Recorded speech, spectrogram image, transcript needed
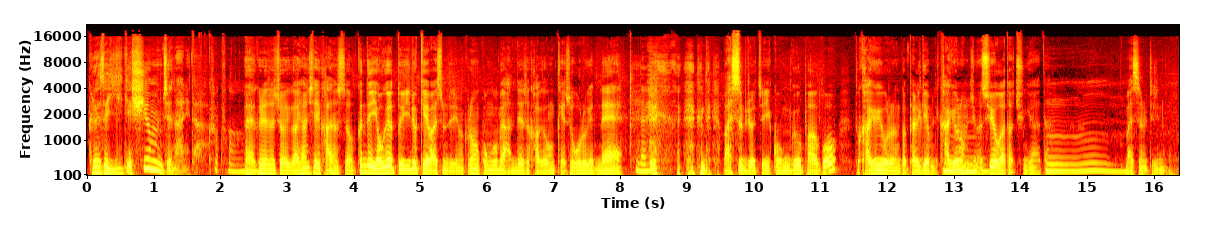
그래서 이게 쉬운 문제는 아니다. 그렇구나. 네, 그래서 저희가 현실 가능성. 근데 여기에 또 이렇게 말씀드리면 그러면 공급이 안 돼서 가격은 계속 오르겠네. 네. 근데 말씀드렸죠. 이 공급하고 또 가격이 오르는 건 별개 문제. 가격을 음. 움직이는 수요가 더 중요하다. 음, 말씀을 드리는 겁니다.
